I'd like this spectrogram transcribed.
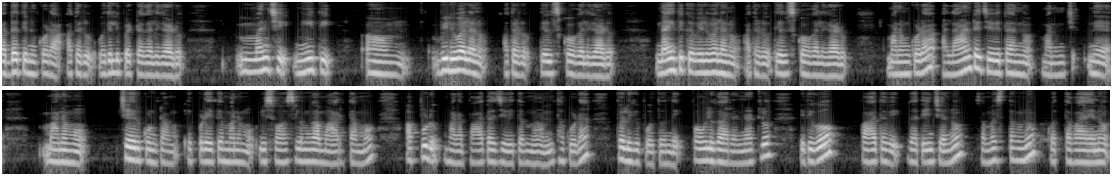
పద్ధతిని కూడా అతడు వదిలిపెట్టగలిగాడు. మంచి నీతి విలువలను అతడు తెలుసుకోగలిగాడు. నైతిక విలువలను అతడు తెలుసుకోగలిగాడు. మనం కూడా అలాంటి జీవితాన్ని మనం నే- మనము చేరుకుంటాము. ఎప్పుడైతే మనము విశ్వాసులంగా మారుతామో అప్పుడు మన పాత జీవితం అంతా కూడా తొలగిపోతుంది. పౌలు గారు అన్నట్లు ఇదిగో పాతవి గతించను సమస్తమును కొత్తవాయను.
